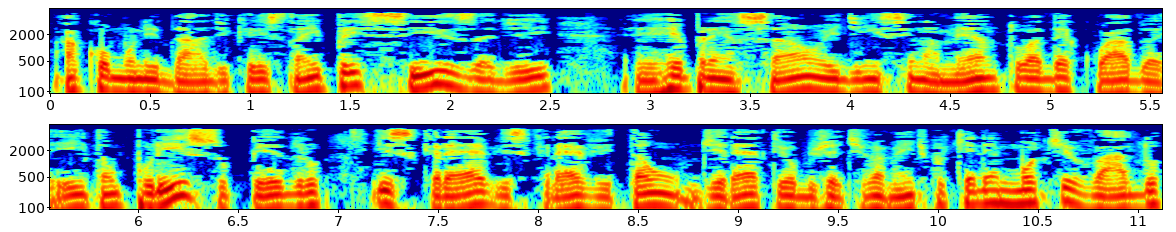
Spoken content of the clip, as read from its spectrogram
a comunidade cristã e precisa de eh, repreensão e de ensinamento adequado aí. Então, por isso Pedro escreve, escreve tão direto e objetivamente, porque ele é motivado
